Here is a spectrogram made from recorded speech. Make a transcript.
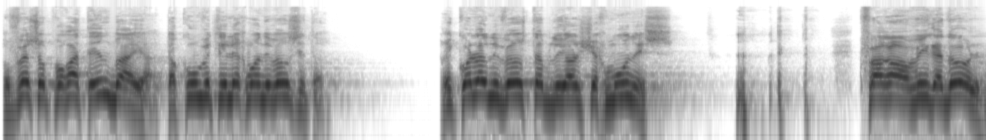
פרופסור פורט, אין בעיה, תקום ותלך באוניברסיטה. הרי כל האוניברסיטה בנויה על שייח' מוניס. כפר ערבי גדול.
